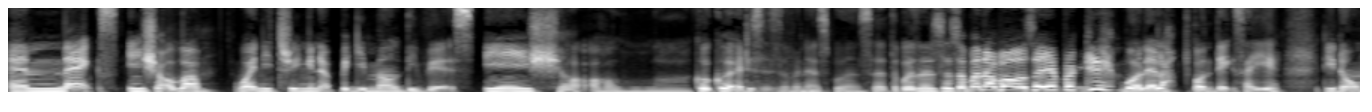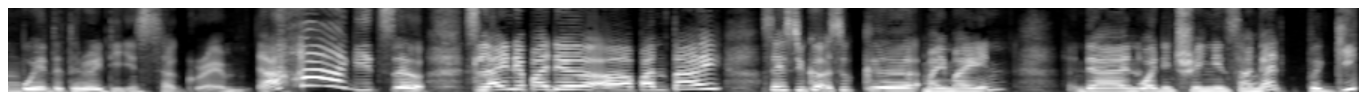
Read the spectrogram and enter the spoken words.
And next InsyaAllah Wani teringin nak pergi Maldives. InsyaAllah. Kok-kok ada sesiapa nak sponsor? Ataupun sesiapa nak bawa saya pergi? Bolehlah Kontak saya Di nombor yang tertera di Instagram. Aha gitu. Selain daripada uh, pantai, saya juga suka main-main dan Wani teringin sangat pergi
